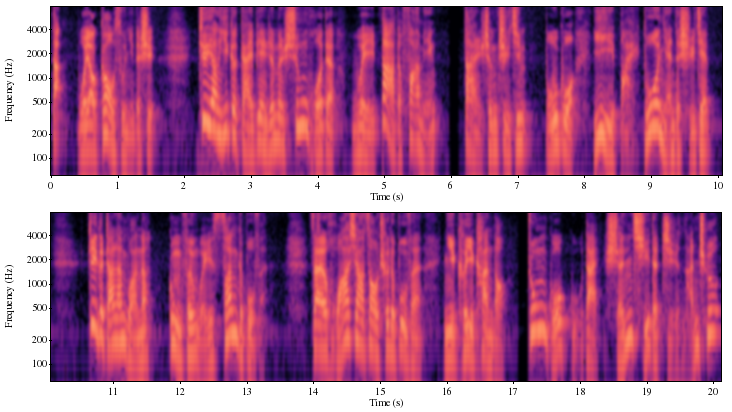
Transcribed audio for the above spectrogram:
但我要告诉你的是，这样一个改变人们生活的伟大的发明，诞生至今不过一百多年的时间。这个展览馆呢，共分为三个部分。在华夏造车的部分，你可以看到中国古代神奇的指南车；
